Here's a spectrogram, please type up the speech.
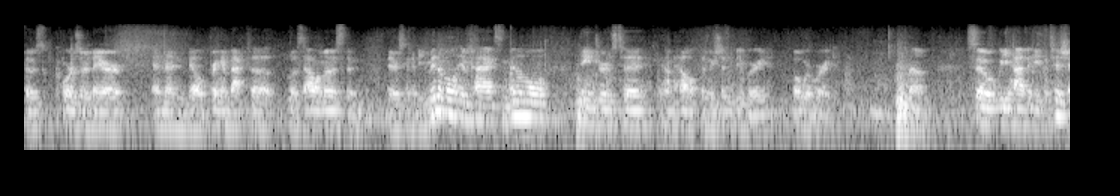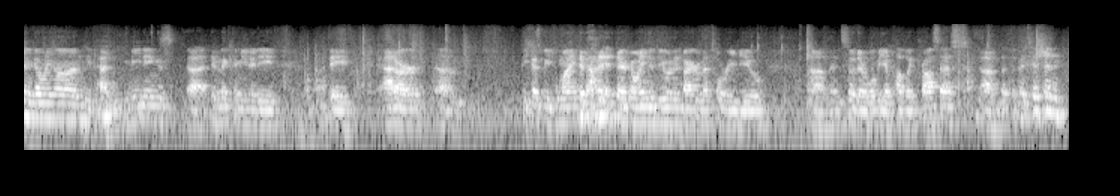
those cores are there, and then they'll bring them back to Los Alamos. The, there's going to be minimal impacts, minimal dangers to um, health, and we shouldn't be worried. Well, we're worried. Um, so we have a petition going on. We've had meetings uh, in the community. They, at our, um, because we've whined about it, they're going to do an environmental review. Um, and so there will be a public process. Um, but the petition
